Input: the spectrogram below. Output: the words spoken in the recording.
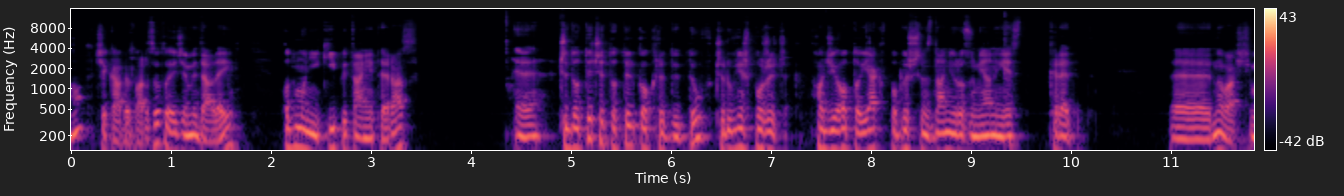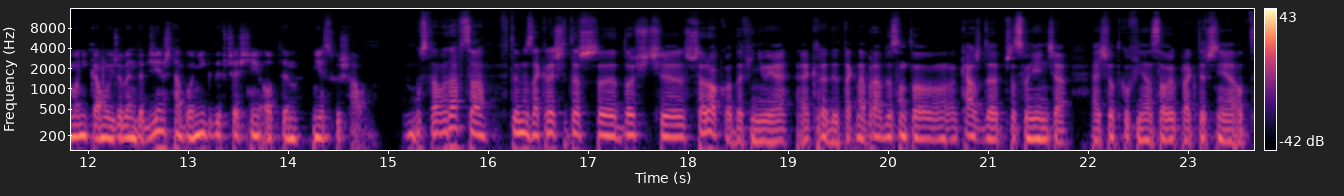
No to ciekawe bardzo, to jedziemy dalej. Od Moniki pytanie teraz. E, czy dotyczy to tylko kredytów, czy również pożyczek? Chodzi o to, jak w powyższym zdaniu rozumiany jest kredyt. E, no właśnie, Monika mówi, że będę wdzięczna, bo nigdy wcześniej o tym nie słyszałam. Ustawodawca w tym zakresie też e, dość e, szeroko definiuje e, kredyt. Tak naprawdę są to każde przesunięcia środków finansowych praktycznie od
